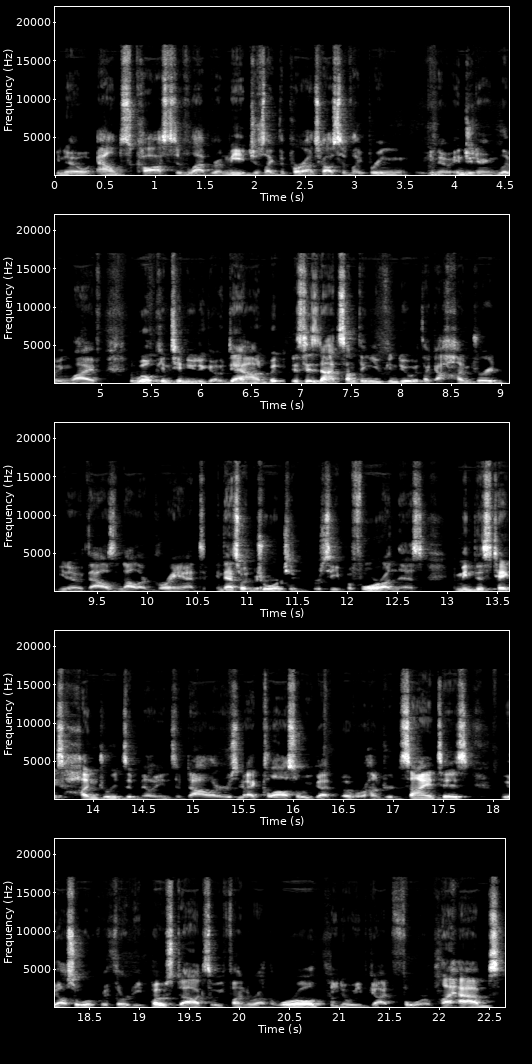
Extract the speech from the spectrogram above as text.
you know ounce cost of lab grown meat just like the per ounce cost of like bringing you know engineering living life will continue to go down. But this is not something you can do with like a hundred you know thousand dollar grant. And that's what yeah. george had received before on this. I mean this takes hundreds of millions of dollars. Yeah. at colossal we've got over 100 scientists we also work with 30 postdocs that we fund around the world. You know, we've got four labs,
